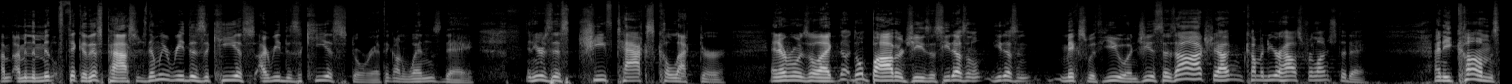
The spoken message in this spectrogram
I'm, I'm in the middle, thick of this passage, then we read the Zacchaeus, I read the Zacchaeus story, I think on Wednesday. And here's this chief tax collector. And everyone's like, don't bother Jesus. He doesn't, he doesn't mix with you. And Jesus says, oh, actually, I'm coming to your house for lunch today. And he comes,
